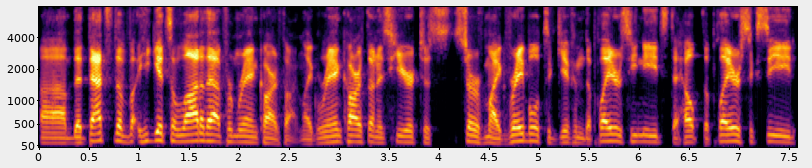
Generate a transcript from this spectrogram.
Um, that that's the he gets a lot of that from Ran Carthon. Like Ran Carthon is here to serve Mike Vrabel to give him the players he needs to help the players succeed,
